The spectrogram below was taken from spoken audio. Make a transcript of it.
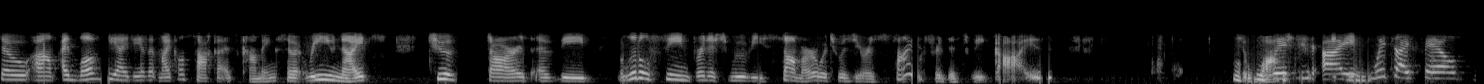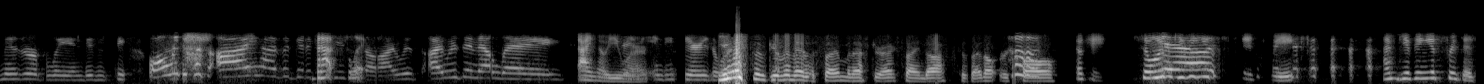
so um, I love the idea that Michael Socha is coming. So it reunites two of the stars of the little seen British movie Summer, which was your assignment for this week, guys. To watch. which I which I failed miserably and didn't see. Well, only because I have a good excuse. Netflix. Though I was I was in L.A. I know you doing were. Indie series. You must have given that assignment after I signed off because I don't recall. Okay, so I'm Yes. giving it this week. I'm giving it for this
